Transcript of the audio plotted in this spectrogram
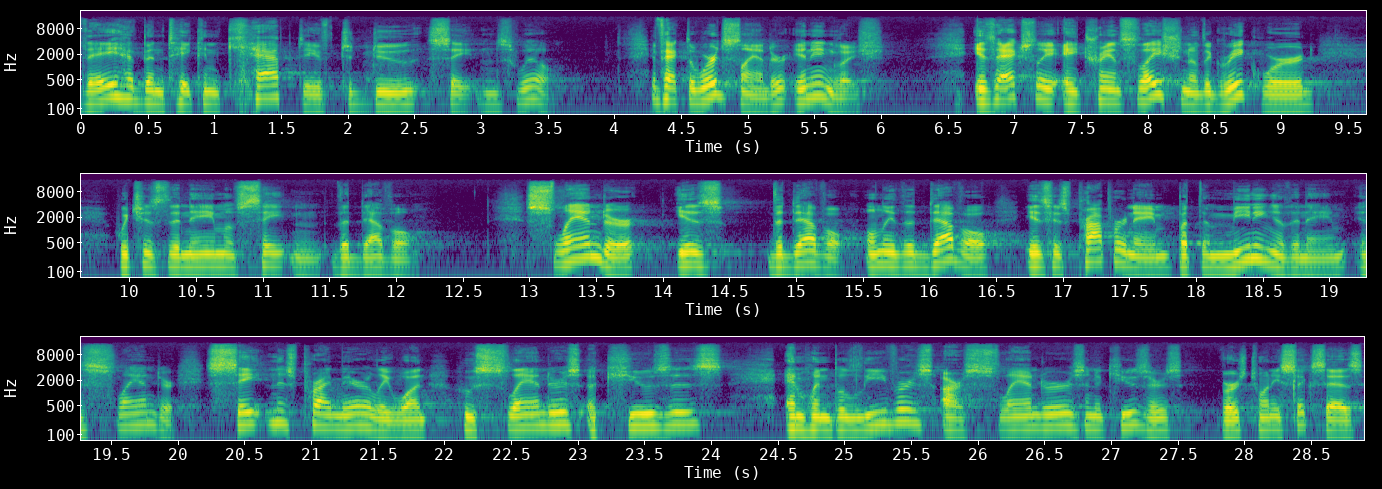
They have been taken captive to do Satan's will. In fact, the word slander in English is actually a translation of the Greek word, which is the name of Satan, the devil. Slander is the devil. Only the devil is his proper name, but the meaning of the name is slander. Satan is primarily one who slanders, accuses, and when believers are slanderers and accusers, verse 26 says,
